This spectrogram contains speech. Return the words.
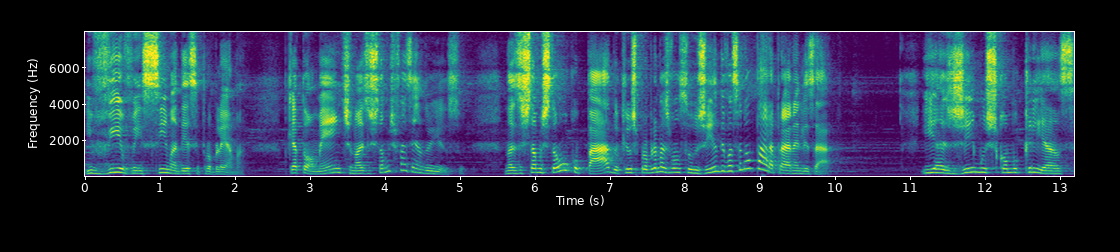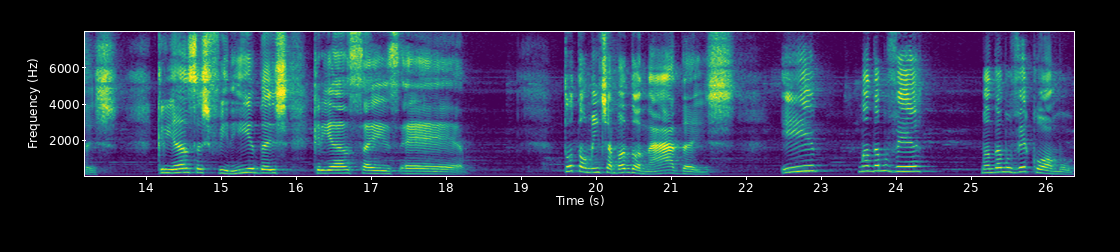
e vivo em cima desse problema? Porque atualmente nós estamos fazendo isso. Nós estamos tão ocupados que os problemas vão surgindo e você não para para analisar. E agimos como crianças. Crianças feridas, crianças é, totalmente abandonadas. E mandamos ver, mandamos ver como.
